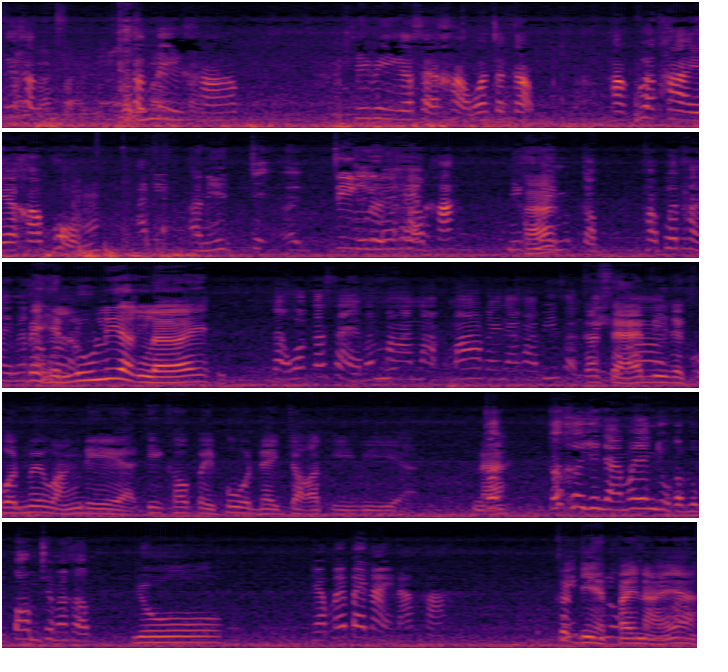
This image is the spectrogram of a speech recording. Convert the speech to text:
พี่สันพี่สันติครับ ที่มีกระแสข่าวว่าจะกลับพรรคเพื่อไทยอะครับ ผม อันนี้อันนี้จริเอ่อจริงหรือไมเท็จคะมีคุยกับพรรคเพื่อไทยไหมคบไม่เห็นรู้เรื่องเลย แต่ว่ากระแสมันมาหนักมากเลยนะคะพี่สันติกระแสมีแต่คนไม่หวังดีอะที่เขาไปพูดในจอทีวีอะก็นะก็คือยืนยันว่ายังอยู่กับลุงป้อมใช่ไหมครับ อยู่ ยังไม่ไปไหนนะคะ ก็เนี่ยไปไหนอะ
